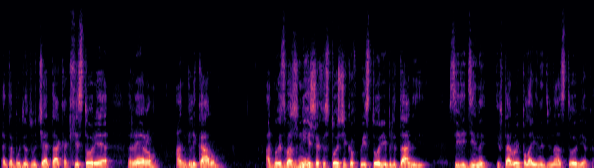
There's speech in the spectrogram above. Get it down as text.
это будет звучать так, как «Historia Rerum Anglicarum», одно из важнейших источников по истории Британии середины и второй половины XII века.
